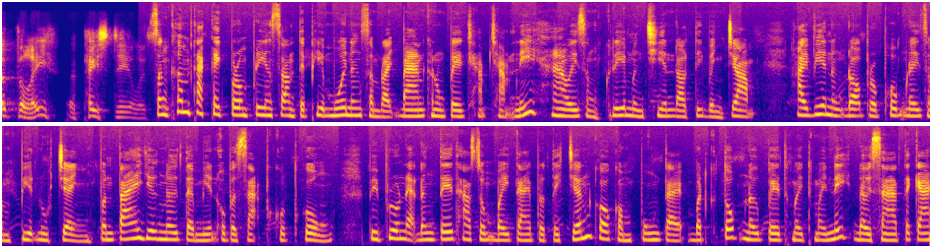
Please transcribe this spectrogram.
Hopefully, a peace deal is សង្ឃឹមថាកិច្ចព្រមព្រៀងសន្តិភាពមួយនឹងសម្រេចបានក្នុងពេលឆាប់ៗនេះហើយសង្គ្រាមនឹងឈានដល់ទីបញ្ចប់ ហើយវានឹងដកប្រភពនៃសម្ពាធនោះចេញប៉ុន្តែយើងនៅតែមានឧបសគ្គផ្គត់ផ្គង់ពីព្រោះអ្នកដឹងទេថាសំបីតែប្រទេសចិនក៏កំពុងតែបិទគប់នៅពេលថ្មីៗនេះដោយសារតែការ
